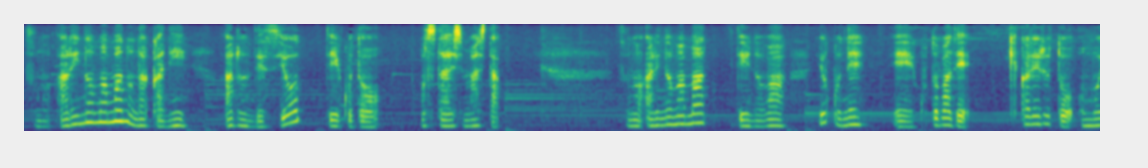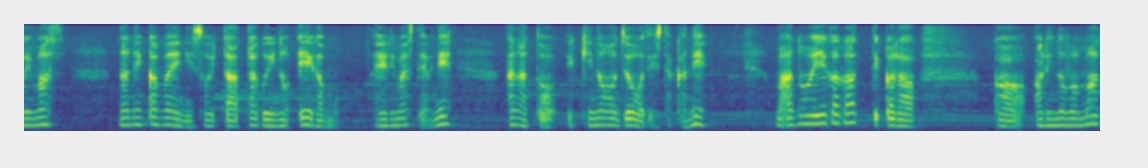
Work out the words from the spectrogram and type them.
そのありのままの中にあるんですよっていうことをお伝えしました。そのありのままっていうのはよくね、えー、言葉で聞かれると思います。何年か前にそういった類の映画も流行りましたよね。アナと雪の女王でしたかね、まあ、あの映画があってからがありのままっ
